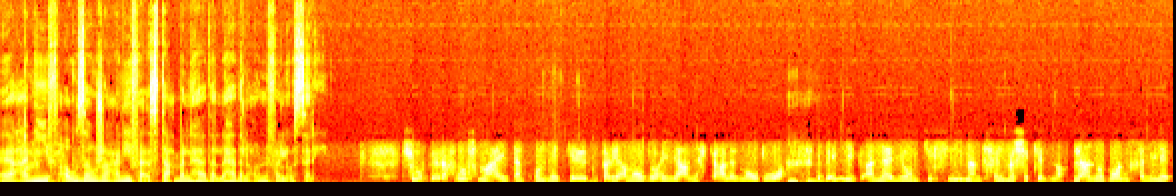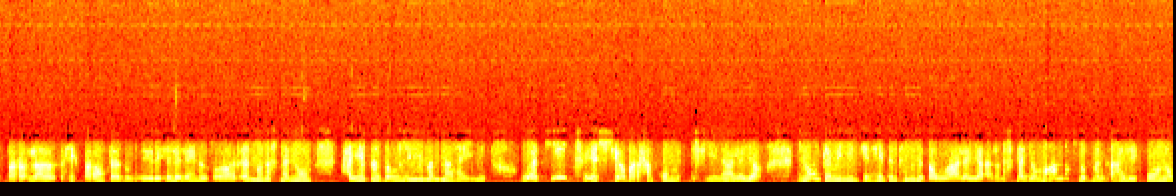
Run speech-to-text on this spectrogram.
عنيف أو زوجة عنيفة أستعمل هذا هذا العنف الأسري. شوفي رح روح معي تنكون هيك بطريقة موضوعية عم نحكي عن الموضوع. بقول لك أنا اليوم كيف فينا نحل مشاكلنا؟ لأنه هون خليني اتطرق لهيك parenthèse صغيرة هلالين صغار إنه نحن اليوم حياه الزوجية منا هي وأكيد في أشياء ما رح نكون متفقين عليها. اليوم كمان يمكن هيدي مهم ضوي عليها إنه نحن اليوم ما عم نطلب من أهل يكونوا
